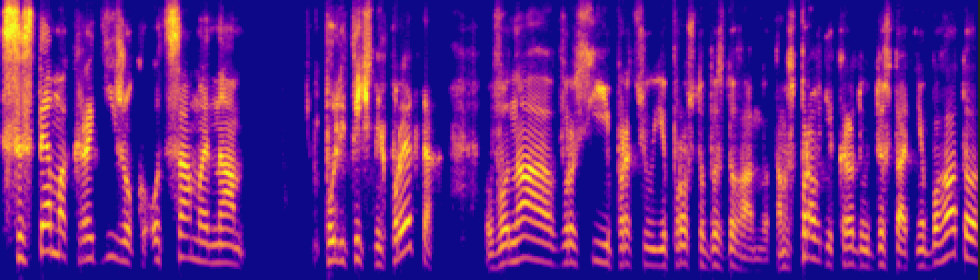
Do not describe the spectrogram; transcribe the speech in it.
система крадіжок, от саме на політичних проєктах вона в Росії працює просто бездоганно. Там справді крадуть достатньо багато,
